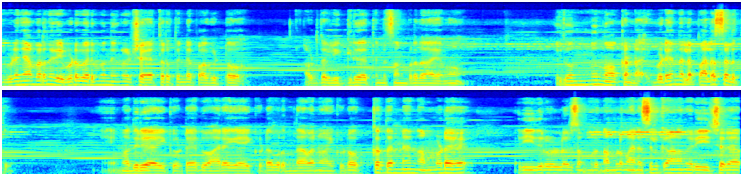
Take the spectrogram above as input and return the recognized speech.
ഇവിടെ ഞാൻ പറഞ്ഞത് ഇവിടെ വരുമ്പോൾ നിങ്ങൾ ക്ഷേത്രത്തിന്റെ പകിട്ടോ അവിടുത്തെ വിഗ്രഹത്തിന്റെ സമ്പ്രദായമോ ഇതൊന്നും നോക്കണ്ട. ഇവിടെ എന്നല്ല പല സ്ഥലത്തും. മധുര ആയിക്കോട്ടെ ദ്വാരക ആയിക്കോട്ടെ വൃന്ദാവനം ആയിക്കോട്ടെ ഒക്കെ തന്നെ നമ്മുടെ രീതിയിലുള്ള ഒരു സമ്പ്രദായം നമ്മൾ മനസ്സിൽ കാണുന്ന ഒരു ഈശ്വര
